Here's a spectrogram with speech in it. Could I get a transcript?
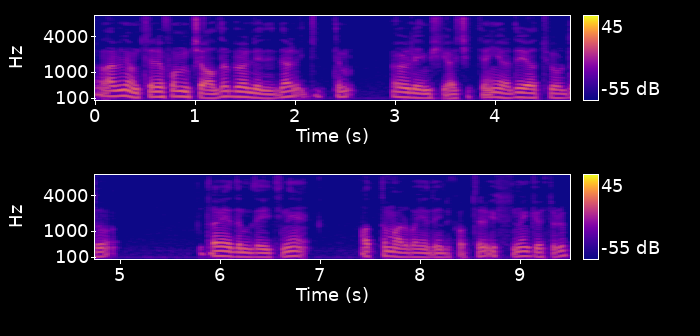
Valla bilmiyorum telefonum çaldı böyle dediler. Gittim öyleymiş gerçekten yerde yatıyordu. Dayadım zeytini attım arabaya da helikoptere üstüne götürüp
